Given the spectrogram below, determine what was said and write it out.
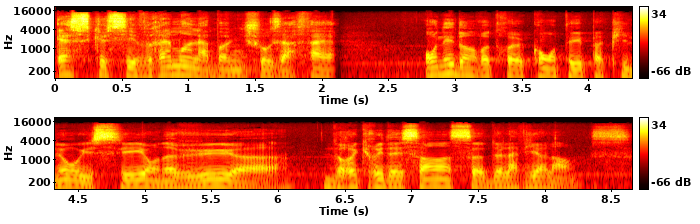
est-ce que c'est vraiment la bonne chose à faire. On est dans votre comté Papineau ici. On a vu euh, une recrudescence de la violence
